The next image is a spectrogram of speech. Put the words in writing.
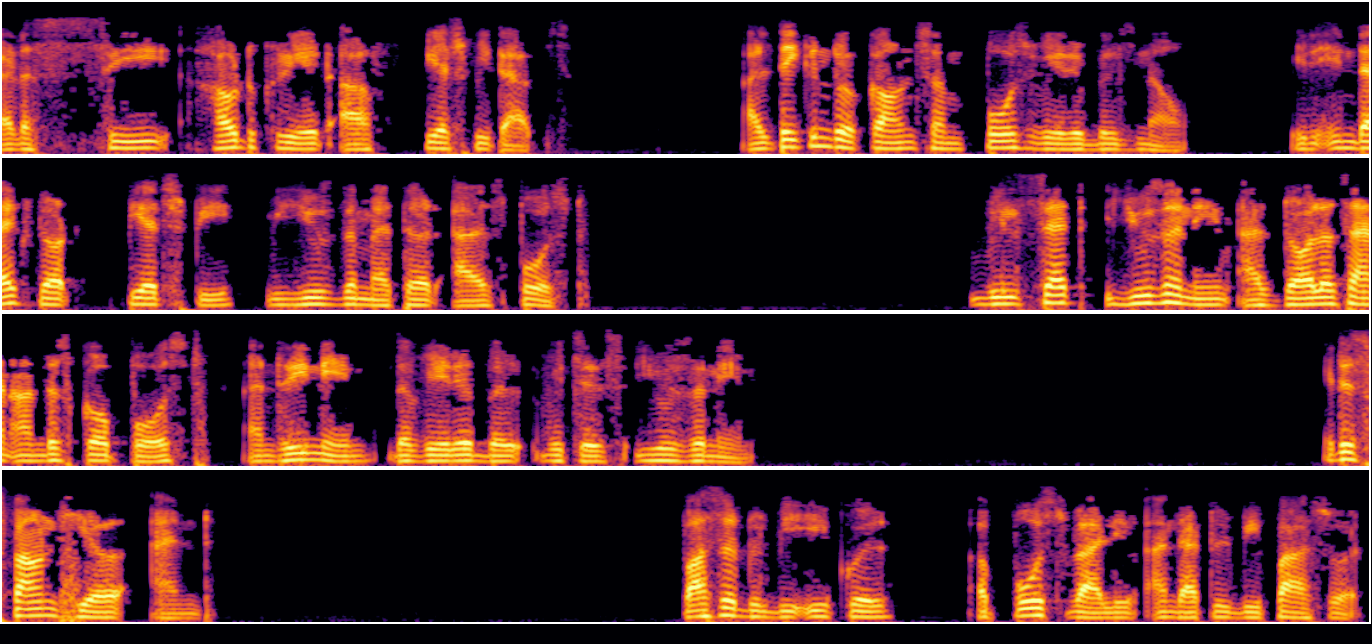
Let us see how to create our PHP tabs. I'll take into account some post variables now. In index.php, we use the method as post. We'll set username as dollar sign underscore post and rename the variable which is username. It is found here and password will be equal a post value and that will be password.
